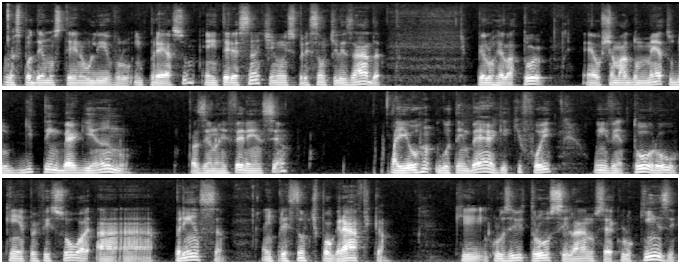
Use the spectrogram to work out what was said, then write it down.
nós podemos ter um livro impresso. É interessante, uma expressão utilizada pelo relator é o chamado método Gutenbergiano, fazendo referência a Johann Gutenberg, que foi o inventor ou quem aperfeiçoou a, a, a prensa, a impressão tipográfica, que inclusive trouxe lá no século XV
